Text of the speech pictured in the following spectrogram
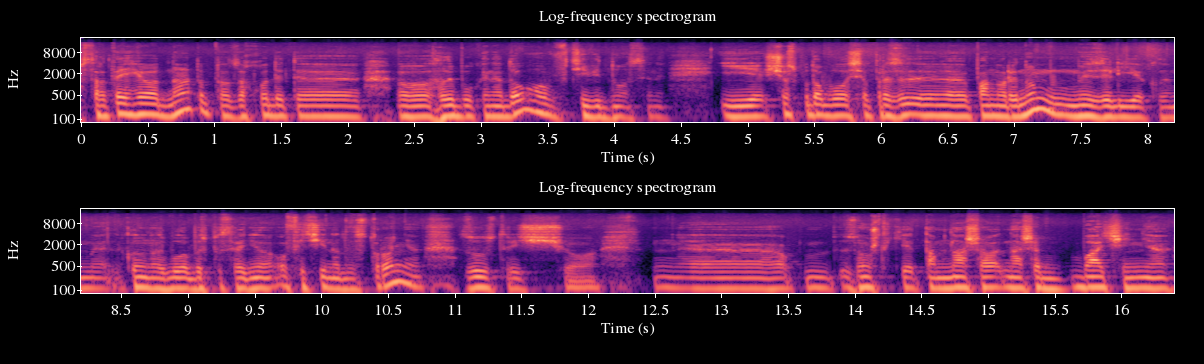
стратегія одна, тобто заходити е, глибоко і надовго в ці відносини. І що сподобалося е, пану Рено Мезельє, коли ми коли у нас була безпосередньо офіційна двостороння зустріч, що знову ж таки там наша, наше бачення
